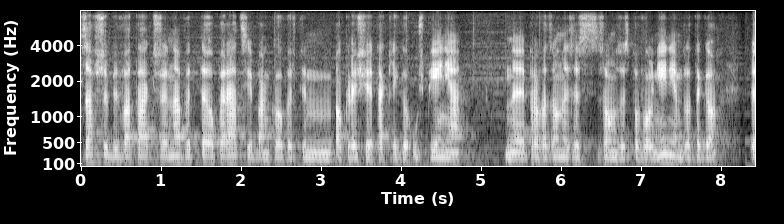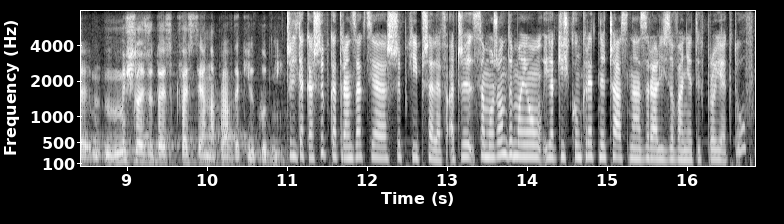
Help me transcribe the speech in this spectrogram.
zawsze bywa tak, że nawet te operacje bankowe w tym okresie takiego uśpienia prowadzone ze, są ze spowolnieniem, dlatego myślę, że to jest kwestia naprawdę kilku dni. Czyli taka szybka transakcja, szybki przelew. A czy samorządy mają jakiś konkretny czas na zrealizowanie tych projektów?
